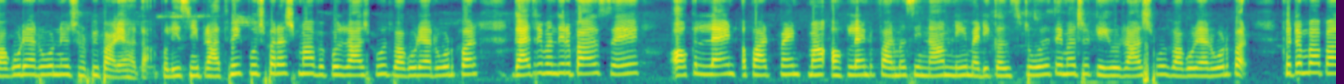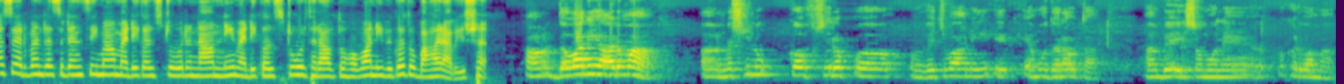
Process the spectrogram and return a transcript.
વાઘોડિયા રોડને ઝડપી પાડ્યા હતા. પોલીસની પ્રાથમિક પૂછપરછમાં વિપુલ રાજપૂત વાઘોડિયા રોડ પર ગાયત્રી મંદિર પાસે ઓકલેન્ડ અપાર્ટમેન્ટમાં ઓકલેન્ડ ફાર્મસી નામની મેડિકલ સ્ટોર તેમજ કેયુર રાજપૂત વાઘોડિયા રોડ પર ખટંબા પાસે અર્બન રેસિડેન્સીમાં મેડિકલ સ્ટોર નામની મેડિકલ સ્ટોર ધરાવતો હોવાની વિગતો બહાર આવી છે. દવાની આડમાં નશીલું કફ સિરપ વેચવાની એક એમો ધરાવતા બે ઈસમોને પકડવામાં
